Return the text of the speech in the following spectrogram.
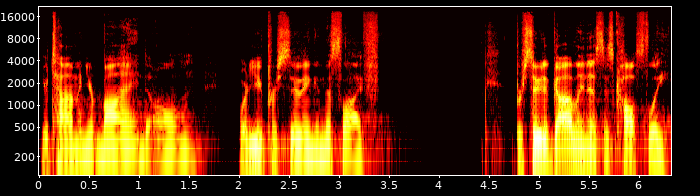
your time and your mind on, what are you pursuing in this life? Pursuit of godliness is costly.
